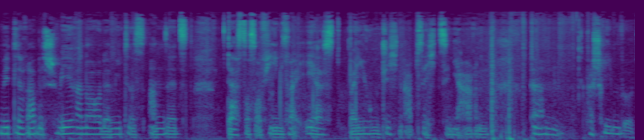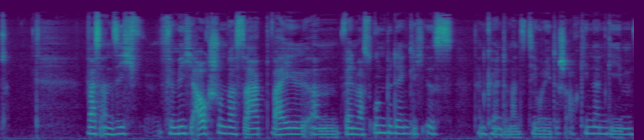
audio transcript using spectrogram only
mittlerer bis schwerer Neurodermitis ansetzt, dass das auf jeden Fall erst bei Jugendlichen ab 16 Jahren ähm, verschrieben wird. Was an sich für mich auch schon was sagt, weil ähm, wenn was unbedenklich ist, dann könnte man es theoretisch auch Kindern geben,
